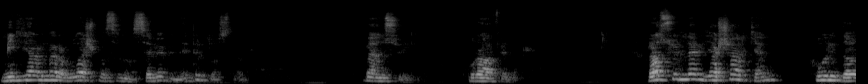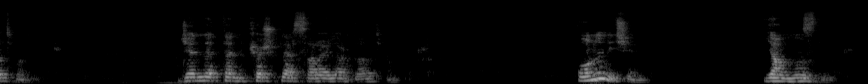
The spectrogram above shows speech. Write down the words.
milyarlara ulaşmasının sebebi nedir dostlar? Ben söyleyeyim. Hurafeler. Rasuller yaşarken huri dağıtmadılar. Cennetten köşkler, saraylar dağıtmadılar. Onun için yalnızdılar.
